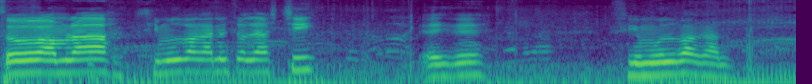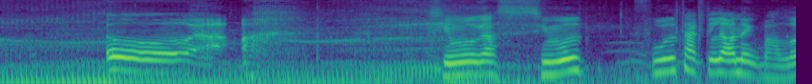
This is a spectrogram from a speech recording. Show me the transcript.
সো আমরা শিমুল বাগানে চলে আসছি। এই যে শিমুল বাগান। ও শিমুল গাছ শিমুল ফুল থাকলে অনেক ভালো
